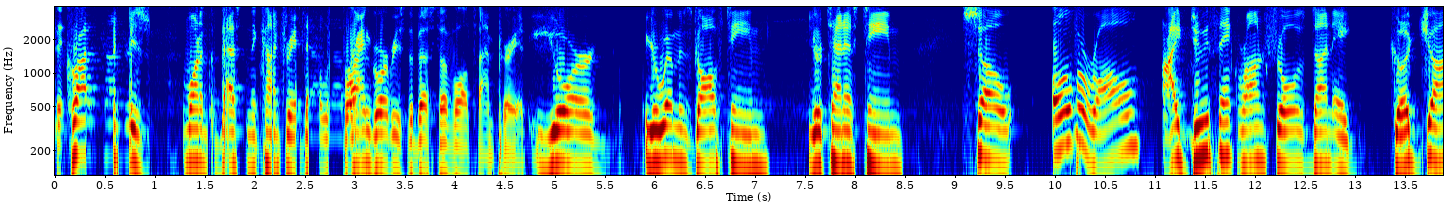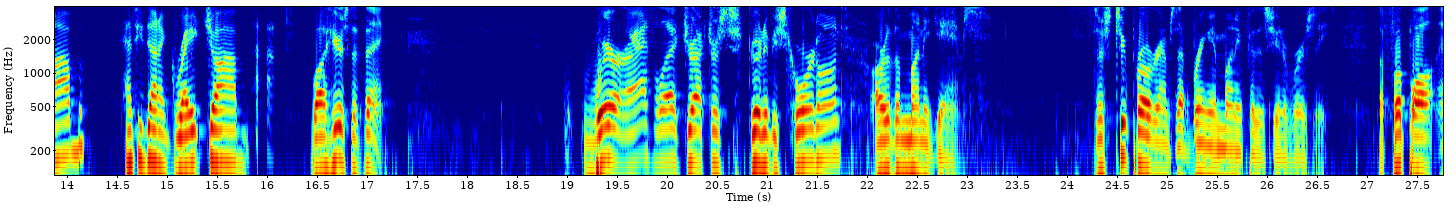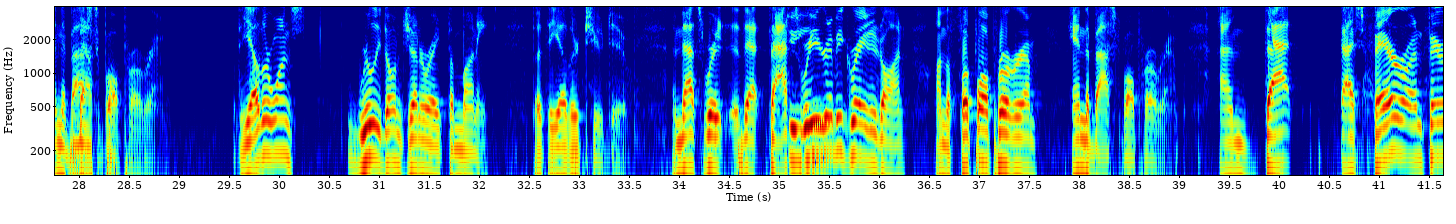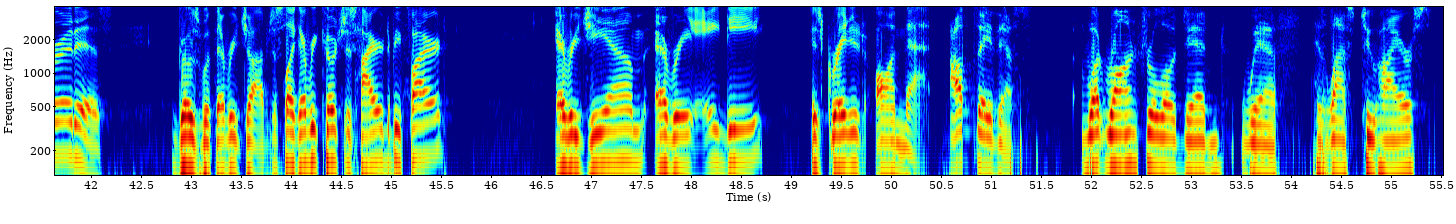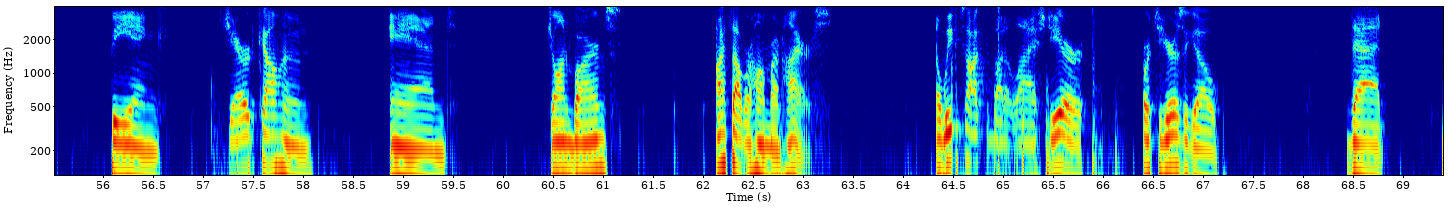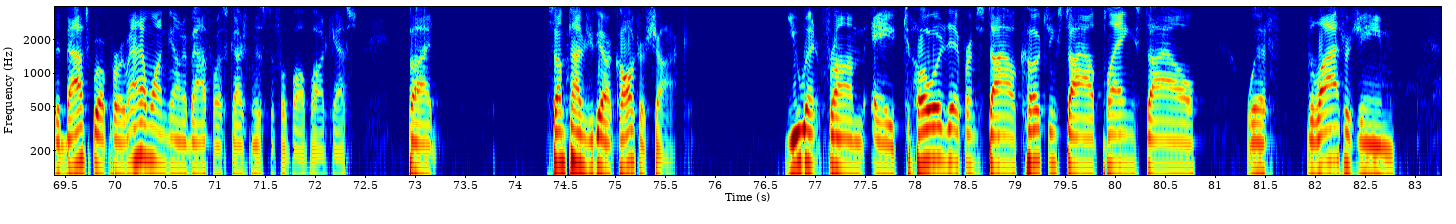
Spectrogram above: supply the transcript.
Cross country is one of the best in the country at that level. Brian Gorby's the best of all time. Period. your your women's golf team, your tennis team. So overall, I do think Ron Stroll has done a good job. Has he done a great job? Well, here's the thing. Where are athletic directors going to be scored on are the money games. There's two programs that bring in money for this university the football and the basketball, program. The other ones really don't generate the money that the other two do. And that's where that that's Do where you're you- going to be graded on on the football program and the basketball program. And that as fair or unfair it is goes with every job. Just like every coach is hired to be fired, every GM, every AD is graded on that. I'll say this: what Ron Strollo did with his last two hires, being Jerrod Calhoun and John Barnes, I thought were home run hires. And we talked about it last year or two years ago that the basketball program. I don't want to get on a basketball discussion. This is a football podcast, but sometimes you get a culture shock you went from a totally different style, coaching style, playing style with the last regime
